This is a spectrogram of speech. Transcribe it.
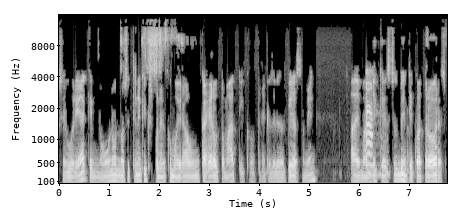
seguridad, que no uno no se tiene que exponer como ir a un cajero automático, tener que hacer esas filas también. Además de que esto es 24 horas.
